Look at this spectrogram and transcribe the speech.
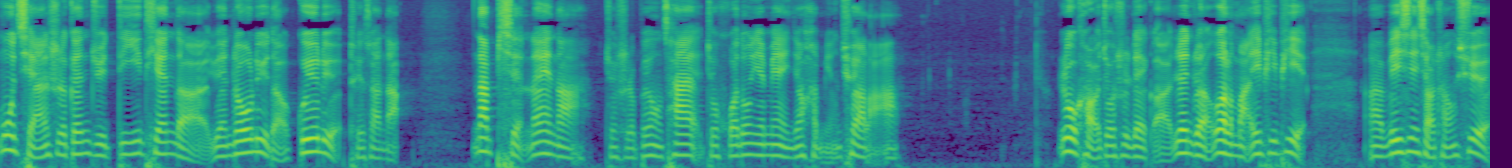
目前是根据第一天的圆周率的规律推算的。那品类呢，就是不用猜，就活动页面已经很明确了啊。入口就是这个认准饿了么 APP，啊，微信小程序、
